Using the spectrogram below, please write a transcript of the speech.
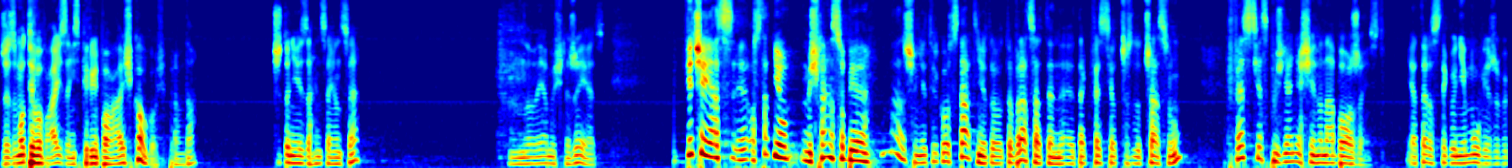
że zmotywowałeś, zainspirowałeś kogoś, prawda? Czy to nie jest zachęcające? No ja myślę, że jest. Wiecie, ja s- ostatnio myślałem sobie, no znaczy nie tylko ostatnio, to, to wraca ten, e, ta kwestia od czasu do czasu, kwestia spóźniania się na nabożeństw. Ja teraz tego nie mówię, żeby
